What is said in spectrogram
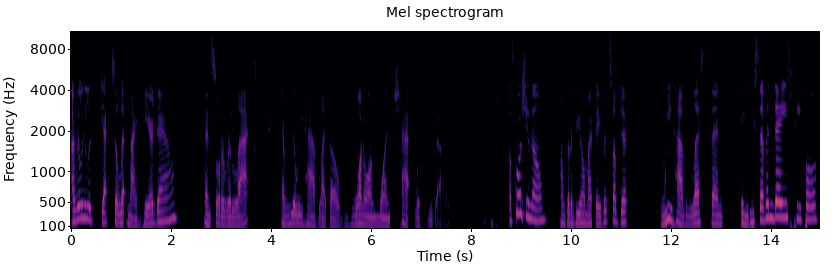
I really get to let my hair down and sort of relax and really have like a one on one chat with you guys. Of course, you know, I'm going to be on my favorite subject. We have less than 87 days, people,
